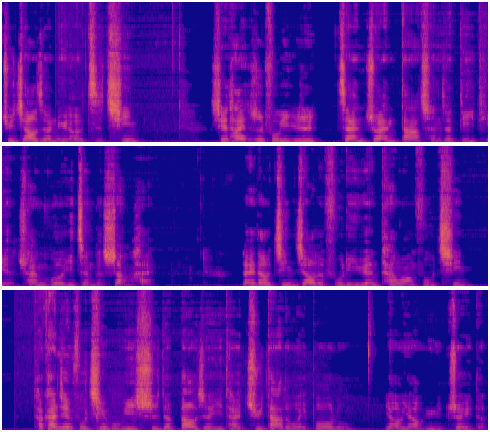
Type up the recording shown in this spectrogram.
聚焦着女儿子清。写她日复一日辗转搭乘着地铁，穿过一整个上海，来到近郊的福利院探望父亲。他看见父亲无意识地抱着一台巨大的微波炉，摇摇欲坠的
